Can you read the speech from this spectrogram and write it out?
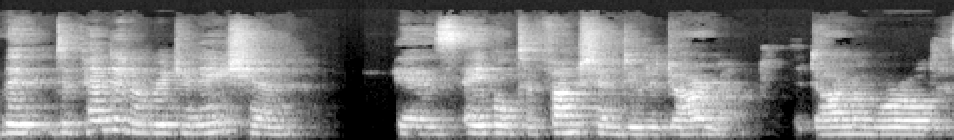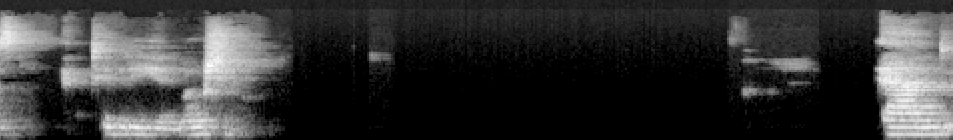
the dependent origination is able to function due to Dharma. Dharma world is activity in motion. And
